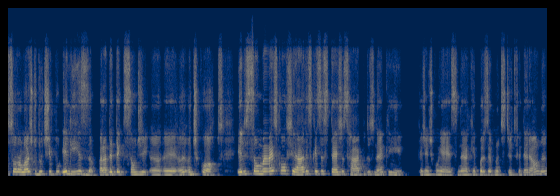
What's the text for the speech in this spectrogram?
sorológicos do tipo ELISA para a detecção de é, anticorpos. Eles são mais confiáveis que esses testes rápidos, né, que, que a gente conhece, né, aqui, por exemplo, no Distrito Federal, né,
